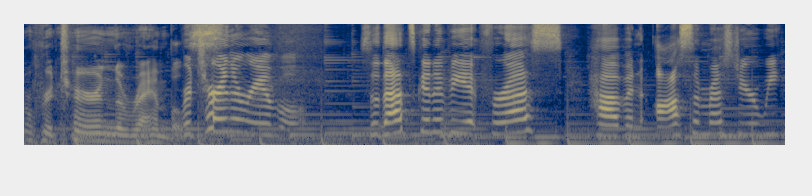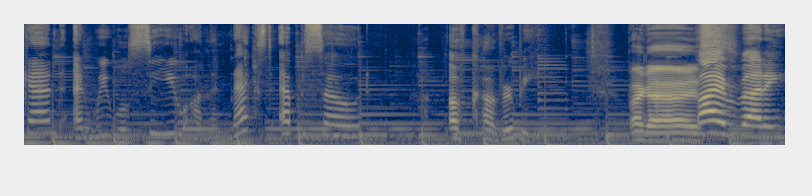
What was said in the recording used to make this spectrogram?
Return the rambles. Return the ramble. So that's going to be it for us. Have an awesome rest of your weekend, and we will see you on the next episode of Cover B. Bye, guys. Bye, everybody.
